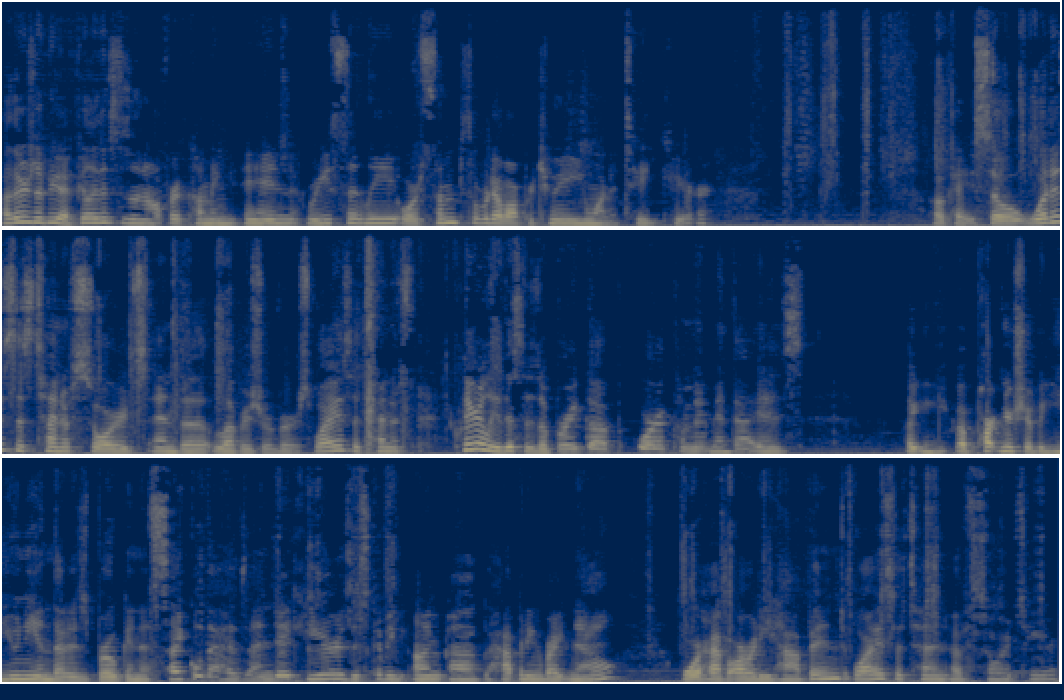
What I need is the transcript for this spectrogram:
Others of you, I feel like this is an offer coming in recently or some sort of opportunity you want to take here. Okay, so what is this Ten of Swords and the Lover's Reverse? Why is the Ten of... Clearly, this is a breakup or a commitment that is a, a partnership, a union that is broken, a cycle that has ended here. This could be un, uh, happening right now or have already happened. Why is the Ten of Swords here?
